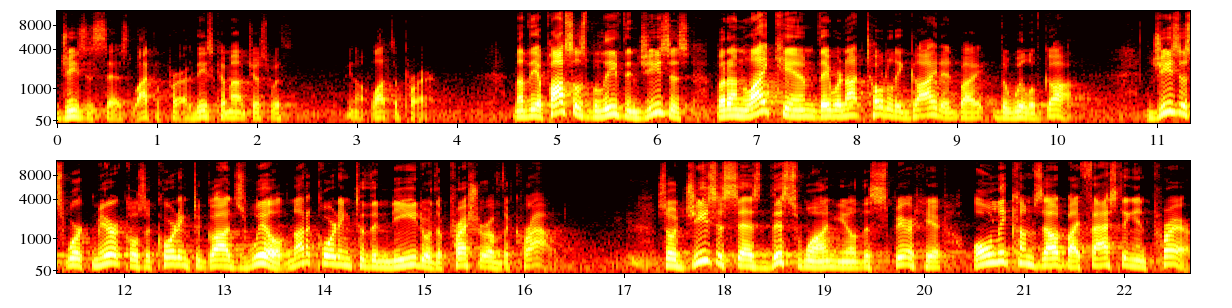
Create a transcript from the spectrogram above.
Jesus says lack of prayer. These come out just with you know, lots of prayer. Now the apostles believed in Jesus, but unlike Him, they were not totally guided by the will of God. Jesus worked miracles according to God's will, not according to the need or the pressure of the crowd. So Jesus says this one, you know, this spirit here, only comes out by fasting and prayer.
